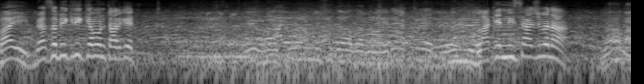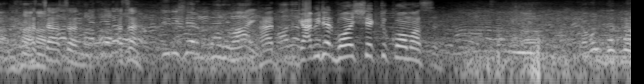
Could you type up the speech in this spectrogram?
ভাই বেচা বিক্রি কেমন টার্গেট লাখের নিচে আসবে না? আচ্ছা আচ্ছা আচ্ছা। তিরিশের ভাই। হ্যাঁ গাবিটার বয়স একটু কম আছে। দুধ না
